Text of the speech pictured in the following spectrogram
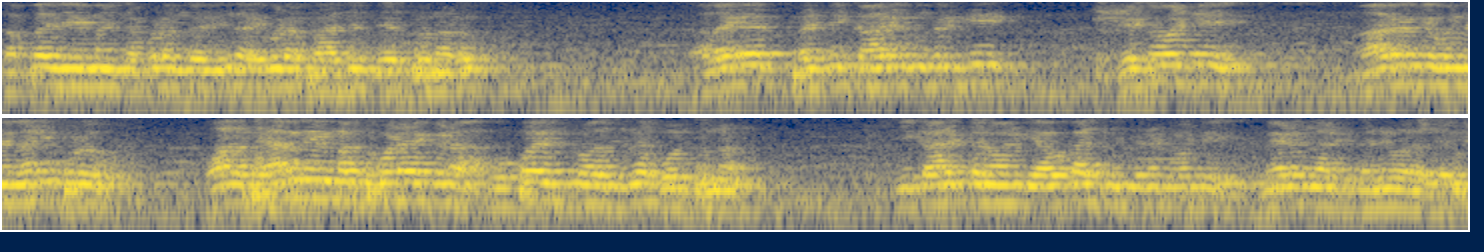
సప్లై చేయమని చెప్పడం జరిగింది. అవి కూడా ప్రాసెస్ చేస్తున్నారు. అలాగే ప్రతి కార్యకర్తకి ఎటువంటి ఆరోగ్యం ఉన్నా కానీ ఇప్పుడు వాళ్ళ ఫ్యామిలీ మెంబర్స్ కూడా ఇక్కడ ఉపయోగించుకోవాల్సిందిగా కోరుతున్నాను. ఈ కార్యక్రమానికి అవకాశం ఇచ్చినటువంటి మేడం గారికి ధన్యవాదాలు.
